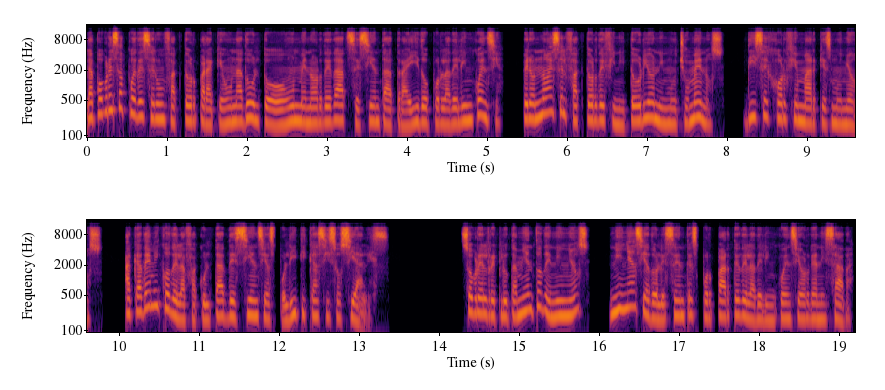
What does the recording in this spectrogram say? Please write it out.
La pobreza puede ser un factor para que un adulto o un menor de edad se sienta atraído por la delincuencia, pero no es el factor definitorio ni mucho menos, dice Jorge Márquez Muñoz, académico de la Facultad de Ciencias Políticas y Sociales. Sobre el reclutamiento de niños, niñas y adolescentes por parte de la delincuencia organizada,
